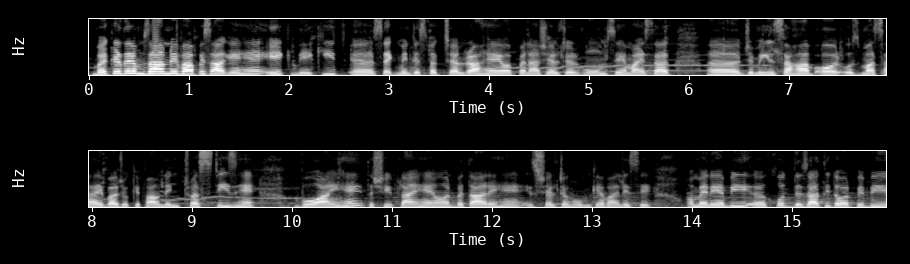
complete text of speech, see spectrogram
बरकत रमज़ान में वापस आ गए हैं। एक नेकी सेगमेंट इस वक्त चल रहा है और पना शेल्टर होम से हमारे साथ जमील साहब और उज़मा साहिबा, जो कि फाउंडिंग ट्रस्टीज़ हैं, वो आए हैं, तशरीफ़ लाए हैं और बता रहे हैं इस शेल्टर होम के हवाले से। और मैंने अभी ख़ुद ज़ाती तौर पे भी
